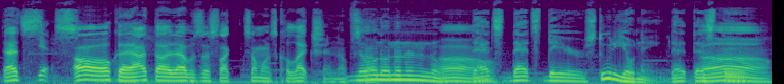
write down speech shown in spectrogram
That's Yes. Oh, okay. I thought that was just like someone's collection of No, stuff. no, no, no, no, no. Oh. That's that's their studio name. That that's their oh,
